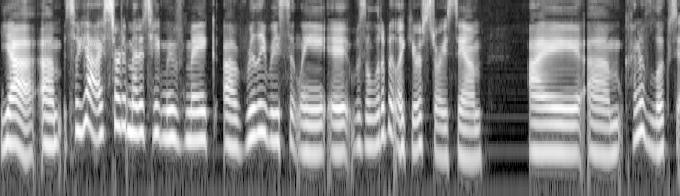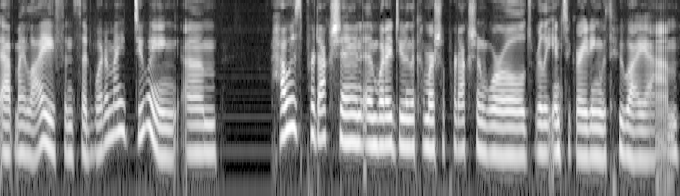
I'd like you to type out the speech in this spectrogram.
Yeah. Um, so yeah, I started meditate, move, make uh, really recently. It was a little bit like your story, Sam. I um, kind of looked at my life and said, "What am I doing? Um, how is production and what I do in the commercial production world really integrating with who I am?"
